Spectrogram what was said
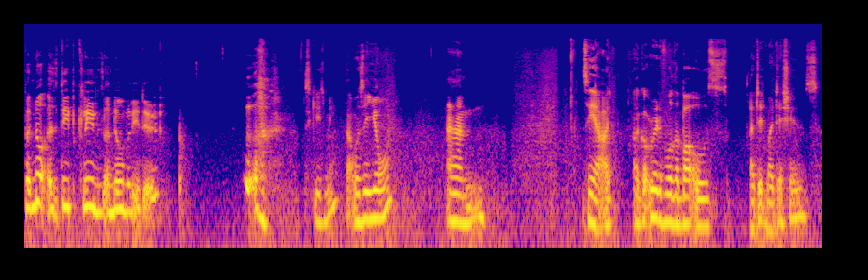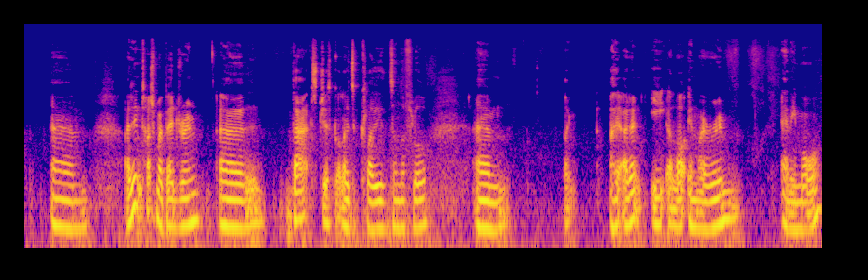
but not as deep clean as I normally do. Ugh. Excuse me, that was a yawn. Um, so yeah, I I got rid of all the bottles. I did my dishes. Um, I didn't touch my bedroom. Uh, that's just got loads of clothes on the floor. Um, like I, I don't eat a lot in my room anymore.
